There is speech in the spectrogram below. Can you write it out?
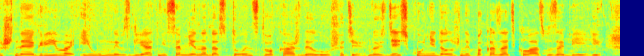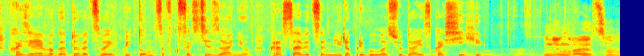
Пышная грива и умный взгляд – несомненно достоинство каждой лошади. Но здесь кони должны показать класс в забеге. Хозяева готовят своих питомцев к состязанию. Красавица мира прибыла сюда из Косихи. Мне нравятся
